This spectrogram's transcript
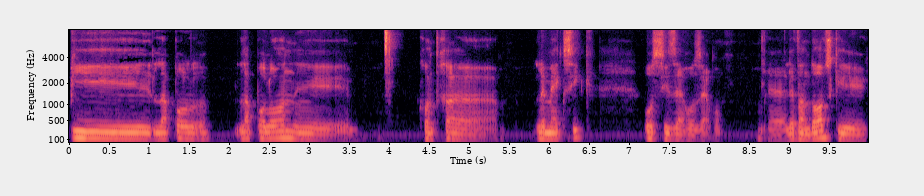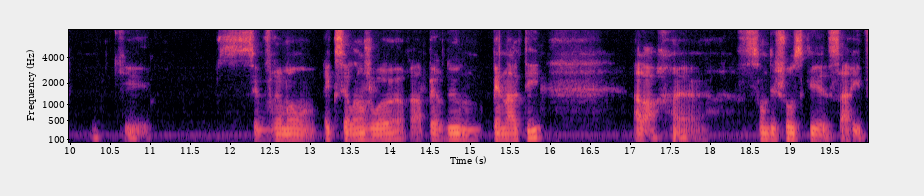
Puis la, Pol la Pologne contre le Mexique, aussi 0-0. Euh, Lewandowski, qui c'est vraiment excellent joueur, a perdu une penalty. Alors, euh, ce sont des choses qui ça arrive.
